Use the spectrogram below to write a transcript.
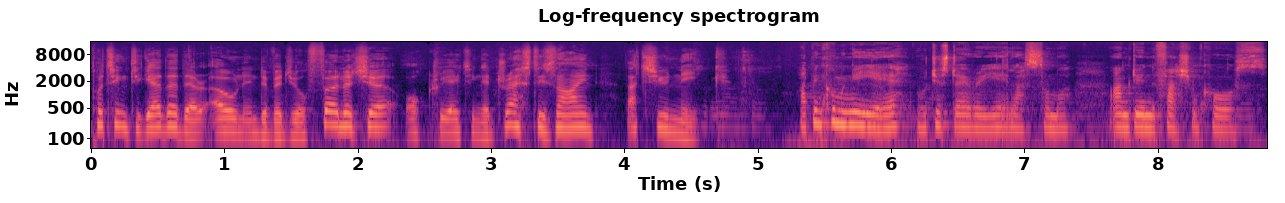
putting together their own individual furniture or creating a dress design that's unique. I've been coming a year, or just over a year last summer. I'm doing the fashion course.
